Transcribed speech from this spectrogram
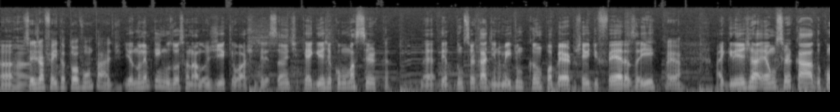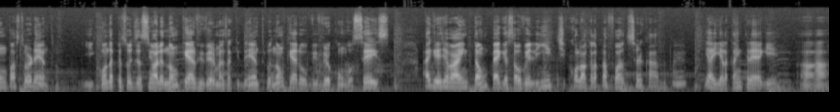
Aham. Seja feita a tua vontade. E eu não lembro quem usou essa analogia, que eu acho interessante, que a igreja é como uma cerca, né? Dentro de um cercadinho, no meio de um campo aberto, cheio de feras aí, É. a igreja é um cercado com um pastor dentro. E quando a pessoa diz assim, olha, eu não quero viver mais aqui dentro, eu não quero viver com vocês, a igreja vai então, pega essa ovelhinha e te coloca ela para fora do cercado. É. E aí ela tá entregue a-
